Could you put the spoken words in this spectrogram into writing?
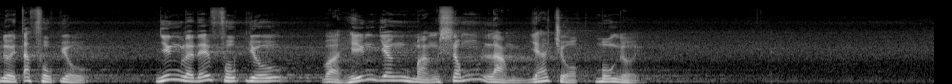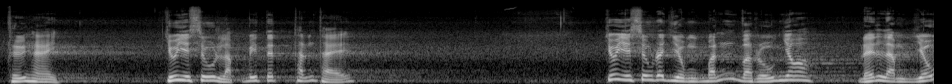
người ta phục vụ, Nhưng là để phục vụ và hiến dân mạng sống làm giá chuộc muôn người. Thứ hai Chúa Giêsu lập bí tích thánh thể Chúa Giêsu đã dùng bánh và rượu nho để làm dấu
